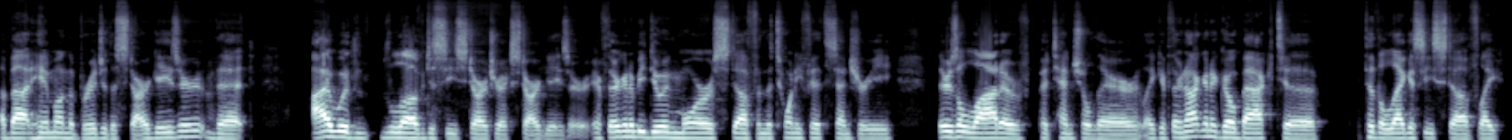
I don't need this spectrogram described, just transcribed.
about him on the bridge of the stargazer that i would love to see star trek stargazer if they're going to be doing more stuff in the 25th century there's a lot of potential there like if they're not going to go back to to the legacy stuff, like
